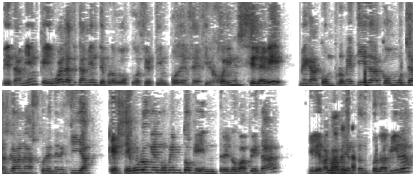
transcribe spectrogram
de también que igual a ti también te provocó cierta impotencia. Decir, Jolín, se le ve mega comprometida, con muchas ganas, con energía, que seguro en el momento que entre lo va a petar y le va a cambiar tanto la vida,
